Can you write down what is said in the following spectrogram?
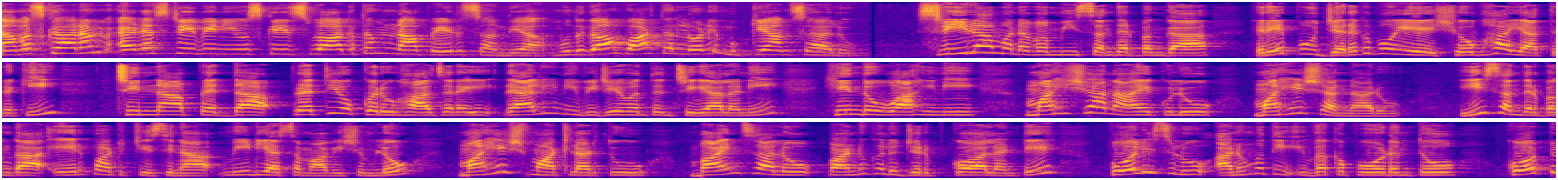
నమస్కారం. ఎన్ఎస్టీవీ న్యూస్కి స్వాగతం. నా పేరు సంధ్య. ముందుగా వార్తల్లోని ముఖ్యాంశాలు. శ్రీరామనవమి సందర్భంగా రేపు జరగబోయే శోభాయాత్రకి చిన్న పెద్ద ప్రతి ఒక్కరూ హాజరై ర్యాలీని విజయవంతం చేయాలని హిందూ వాహిని మహిషా నాయకులు మహేష్ అన్నారు. ఈ సందర్భంగా ఏర్పాటు చేసిన మీడియా సమావేశంలో మహేష్ మాట్లాడుతూ బైన్సాలో పండుగలు జరుపుకోవాలంటే పోలీసులు అనుమతి ఇవ్వకపోవడంతో కోర్టు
